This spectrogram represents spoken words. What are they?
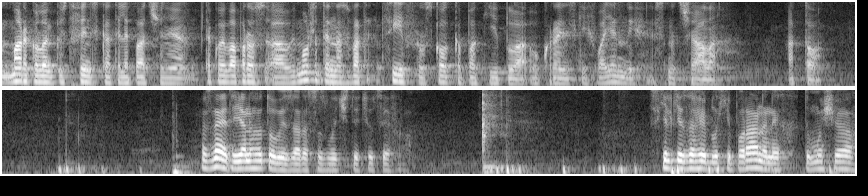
Марко Ленкост, финское телебачение. Такой вопрос. А Вы можете назвать цифру, сколько погибло украинских военных с начала АТО? Ви знаєте, я не готовий зараз озвучити цю цифру. Скільки загиблих і поранених, тому що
